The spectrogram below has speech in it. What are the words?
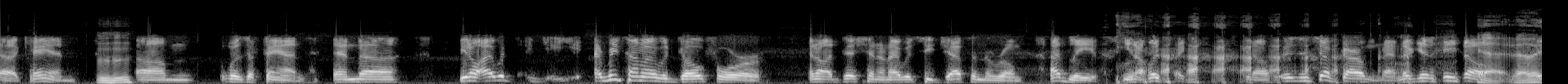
uh, Cahan, Mm-hmm. um, was a fan, and uh, you know I would every time I would go for an audition and I would see Jeff in the room. I'd leave, you know. It's like, you know, it's Jeff Garlin, man. They're gonna, you know, Yeah, no, they-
